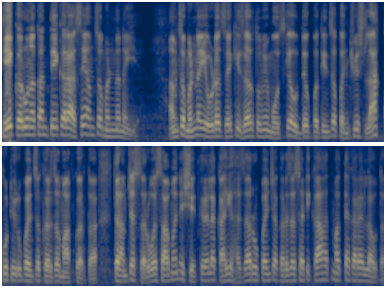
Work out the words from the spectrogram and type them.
हे करू नका आणि ते करा असंही आमचं म्हणणं नाही आहे आमचं म्हणणं एवढंच आहे की जर तुम्ही मोजक्या उद्योगपतींचं पंचवीस लाख कोटी रुपयांचं कर्ज माफ करता तर आमच्या सर्वसामान्य शेतकऱ्याला काही हजार रुपयांच्या कर्जासाठी का आत्महत्या करायला लावता?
